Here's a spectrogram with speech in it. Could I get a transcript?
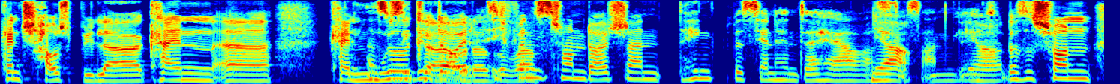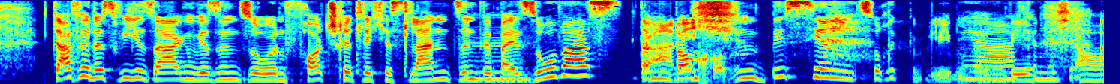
Kein Schauspieler, kein, äh, kein Also Musiker Deu oder Ich finde sowas. schon, Deutschland hinkt ein bisschen hinterher, was ja, das angeht. ja, das ist schon dafür, dass wir sagen, wir sind so ein fortschrittliches Land, sind wir bei sowas dann Mhm. Doch ein bisschen zurückgeblieben Ja, irgendwie. finde ich auch.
